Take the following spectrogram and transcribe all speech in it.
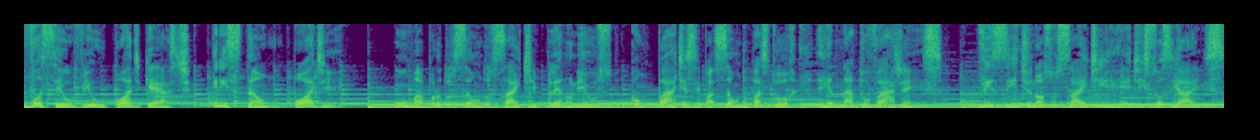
Você ouviu o podcast Cristão Pode? Uma produção do site Pleno News com participação do pastor Renato Vargens. Visite nosso site e redes sociais.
